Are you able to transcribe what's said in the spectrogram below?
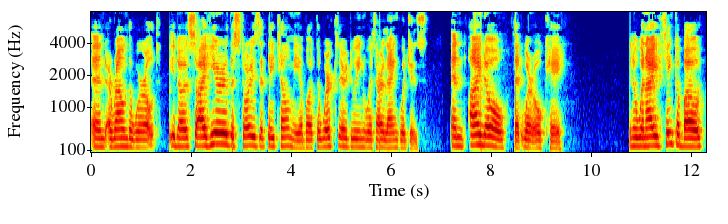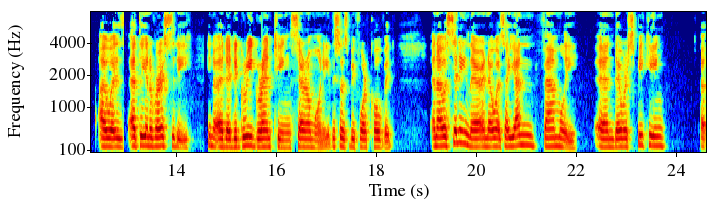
and around the world. You know, so I hear the stories that they tell me about the work they're doing with our languages. And I know that we're okay. You know, when I think about I was at the university, you know, at a degree granting ceremony. This was before COVID. And I was sitting there and there was a young family and they were speaking, uh,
